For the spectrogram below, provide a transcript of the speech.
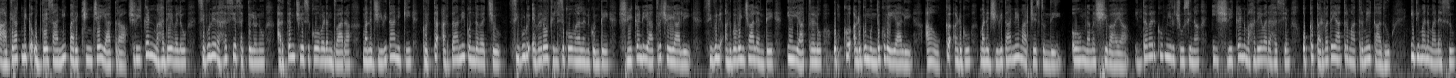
ఆధ్యాత్మిక ఉద్దేశాన్ని పరీక్షించే యాత్ర. శ్రీకండ్ మహదేవలో శివుని రహస్య శక్తులను అర్థం చేసుకోవడం ద్వారా మన జీవితానికి కొత్త అర్థాన్ని పొందవచ్చు. శివుడు ఎవరో తెలుసుకోవాలనుకుంటే శ్రీకండ్ యాత్ర చేయాలి. శివుని అనుభవించాలంటే ఈ యాత్రలో ఒక్క అడుగు ముందుకు వేయాలి. ఆ ఒక్క అడుగు మన జీవితాన్నే మార్చేస్తుంది. ఓం నమ శివాయ. ఇంతవరకు మీరు చూసిన ఈ శ్రీఖండ్ మహదేవ రహస్యం ఒక్క పర్వతయాత్ర మాత్రమే కాదు. ఇది మన మనస్సు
